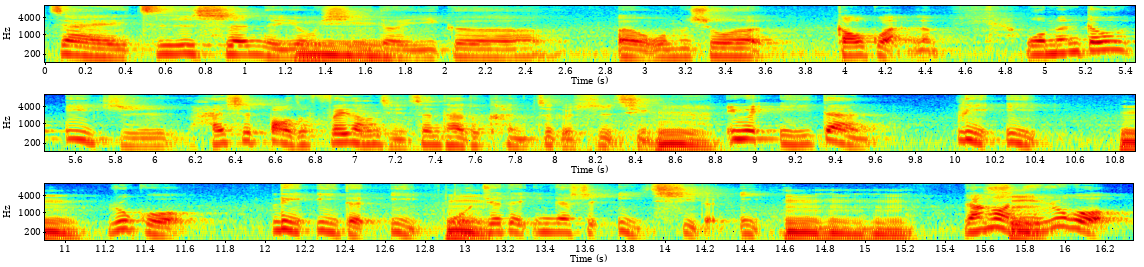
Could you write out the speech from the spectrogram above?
在资深的游戏的一个、嗯、呃，我们说高管了，我们都一直还是抱着非常谨慎态度看这个事情，嗯，因为一旦利益，嗯，如果利益的益，嗯、我觉得应该是义气的义，嗯嗯嗯，然后你如果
